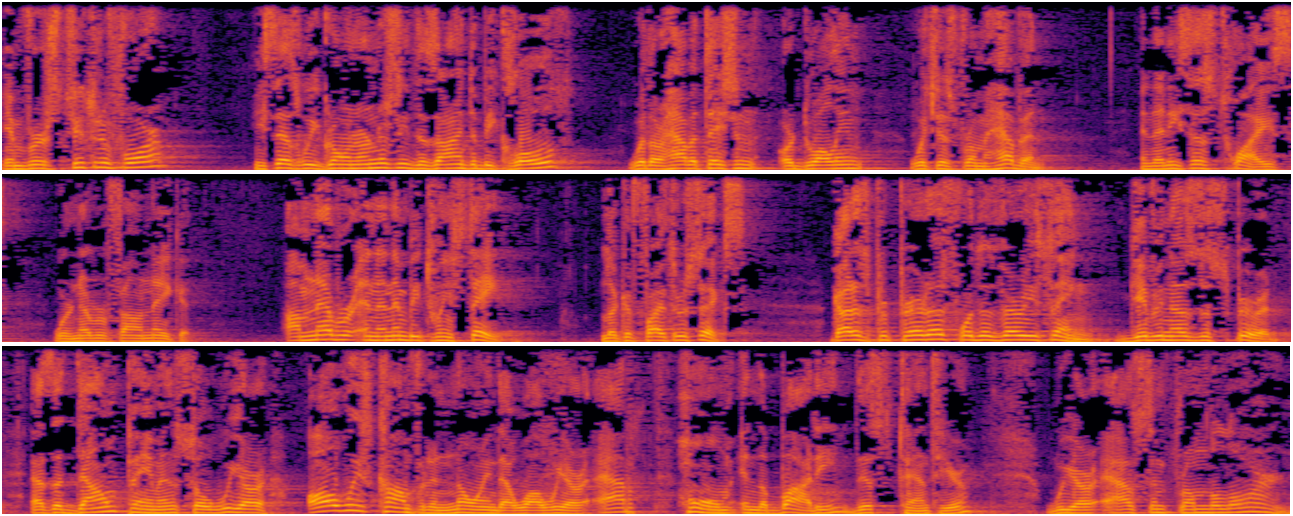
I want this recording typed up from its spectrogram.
In verse 2 through 4, he says, We groan earnestly desiring to be clothed with our habitation or dwelling, which is from heaven. And then he says twice, We're never found naked. I'm never in an in between state. Look at 5 through 6. God has prepared us for this very thing, giving us the Spirit as a down payment, so we are always confident knowing that while we are at home in the body, this tent here, we are absent from the Lord.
